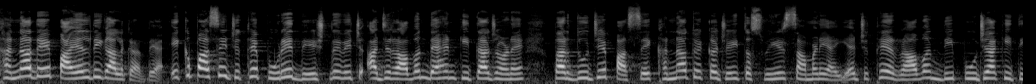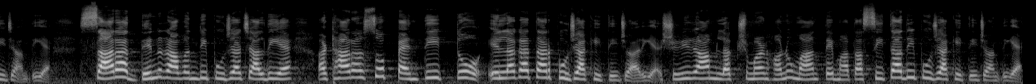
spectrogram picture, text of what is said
ਖੰਨਾ ਦੇ ਪਾਇਲ ਦੀ ਗੱਲ ਕਰਦੇ ਆ। ਇੱਕ ਪਾਸੇ ਜਿੱਥੇ ਪੂਰੇ ਦੇਸ਼ ਦੇ ਵਿੱਚ ਅੱਜ ਰਾਵਣ ਦਹਨ ਕੀਤਾ ਜਾਣਾ ਹੈ, ਪਰ ਦੂਜੇ ਪਾਸੇ ਖੰਨਾ ਤੋਂ ਇੱਕ ਅਜਿਹੀ ਤਸਵੀਰ ਸਾਹਮਣੇ ਆਈ ਹੈ, ਜਿੱਥੇ ਰਾਵਣ ਦੀ ਪੂਜਾ ਕੀਤੀ ਜਾਂਦੀ ਹੈ। ਸਾਰਾ ਦਿਨ ਰਾਵਣ ਦੀ ਪੂਜਾ ਚੱਲਦੀ ਹੈ। 1835 ਤੋਂ ਇਹ ਲਗਾਤਾਰ ਪੂਜਾ ਕੀਤੀ ਜਾ ਰਹੀ ਹੈ। ਸ਼੍ਰੀ ਰਾਮ, ਲਕਸ਼ਮਣ, ਹਨੂਮਾਨ ਤੇ ਮਾਤਾ ਸੀਤਾ ਦੀ ਪੂਜਾ ਕੀਤੀ ਜਾਂਦੀ ਹੈ।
